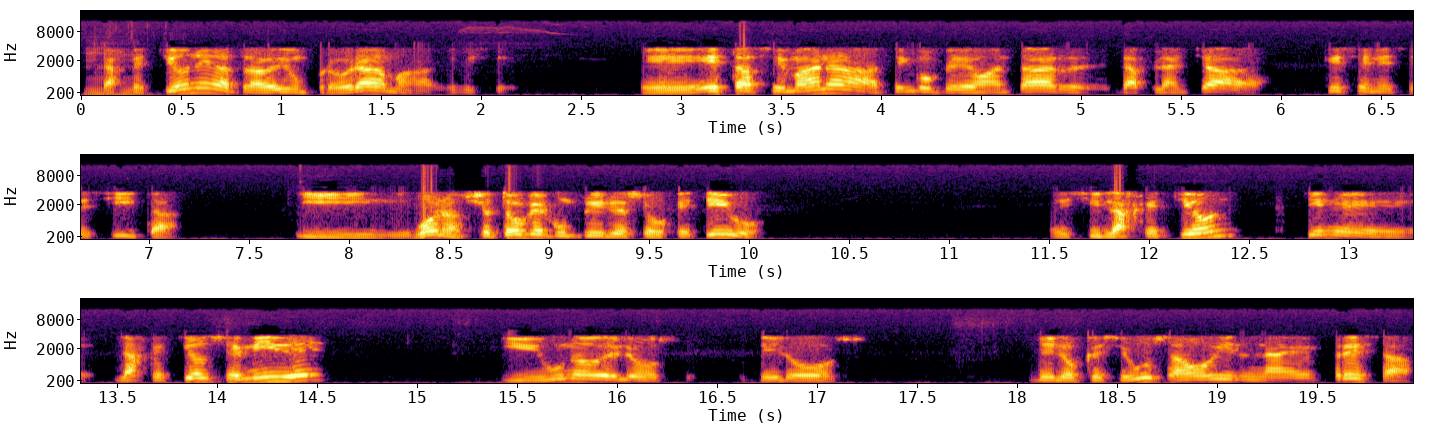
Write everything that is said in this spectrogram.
La gestión es a través de un programa. Eh, esta semana tengo que levantar la planchada, ¿qué se necesita? Y bueno, yo tengo que cumplir ese objetivo. Es decir, la gestión tiene, la gestión se mide y uno de los de los de lo que se usa hoy en la empresa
